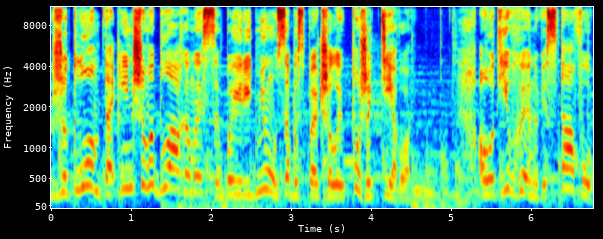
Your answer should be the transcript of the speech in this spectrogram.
житлом та іншими благами себе і рідню забезпечили пожиттєво. А от Євгенові Стафу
